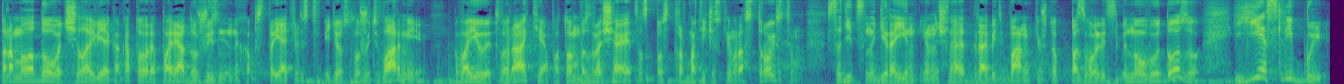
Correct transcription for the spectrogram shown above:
про молодого человека, который который по ряду жизненных обстоятельств идет служить в армии, воюет в Ираке, а потом возвращается с посттравматическим расстройством, садится на героин и начинает грабить банки, чтобы позволить себе новую дозу, если бы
